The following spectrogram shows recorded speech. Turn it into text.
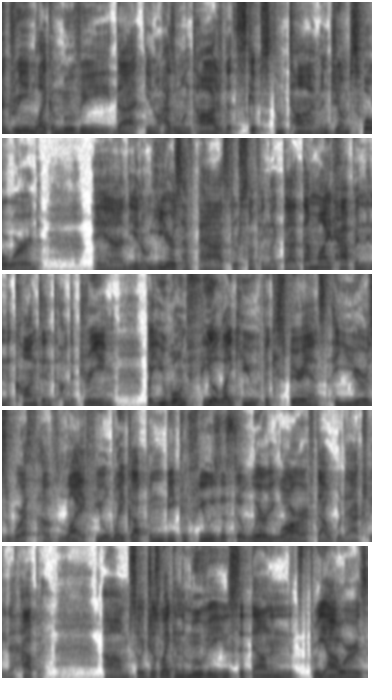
a dream like a movie that you know has a montage that skips through time and jumps forward and you know years have passed or something like that that might happen in the content of the dream but you won't feel like you've experienced a year's worth of life. You'll wake up and be confused as to where you are if that would actually happen. Um, so just like in the movie you sit down and it's three hours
